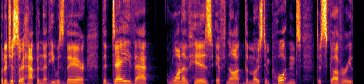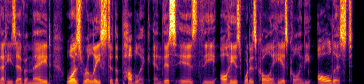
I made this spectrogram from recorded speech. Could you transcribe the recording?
But it just so happened that he was there the day that one of his, if not the most important discovery that he's ever made, was released to the public. And this is the all he is what is calling he is calling the oldest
